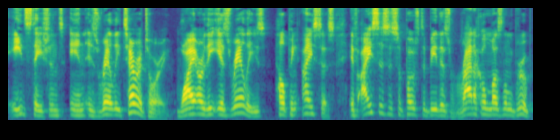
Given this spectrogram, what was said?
aid stations in Israeli territory. Why are the Israelis helping ISIS? If ISIS is supposed to be this radical Muslim group,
